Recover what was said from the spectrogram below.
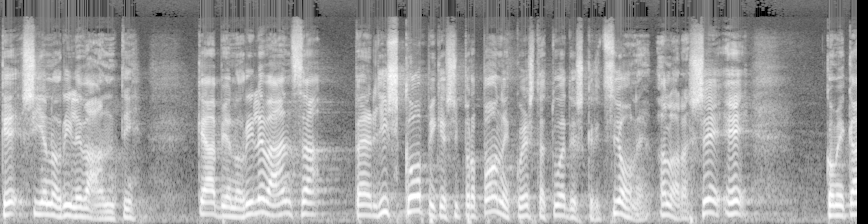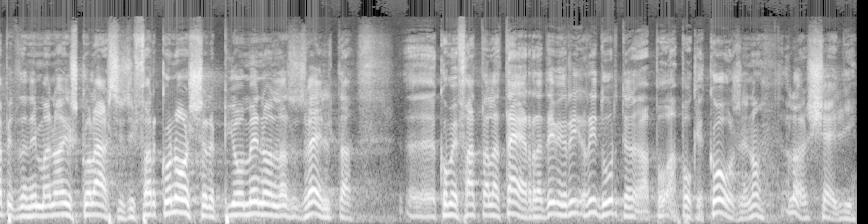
che siano rilevanti, che abbiano rilevanza per gli scopi che si propone questa tua descrizione. Allora, se è come capita nei manuali scolastici, far conoscere più o meno alla svelta eh, come è fatta la Terra, devi ridurti a, po- a poche cose, no? Allora scegli.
